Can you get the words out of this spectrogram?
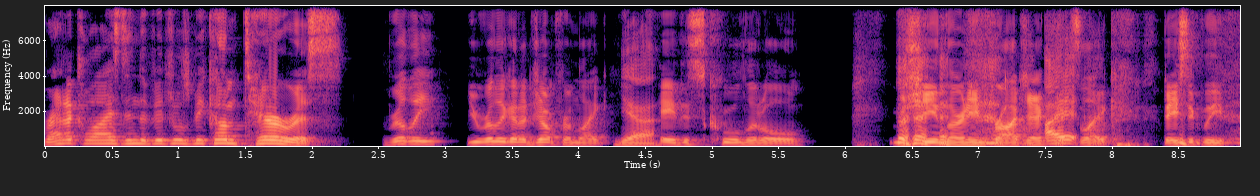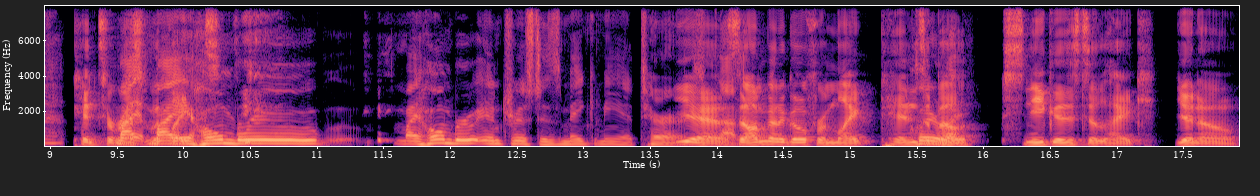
radicalized individuals become terrorists really you really got to jump from like Yeah. hey, this cool little machine learning project I- that's like basically Pinterest my with my like homebrew my homebrew interest is make me a terrorist. yeah. So. I'm gonna go from like pins Clearly. about sneakers to like you know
